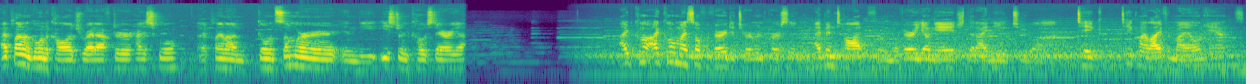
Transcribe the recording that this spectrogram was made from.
I plan on going to college right after high school. I plan on going somewhere in the eastern coast area. I'd call, I'd call myself a very determined person. I've been taught from very young age that I need to uh, take, take my life in my own hands.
